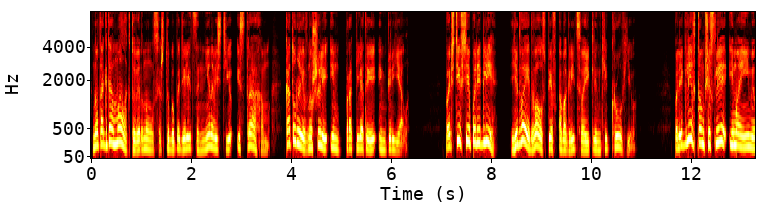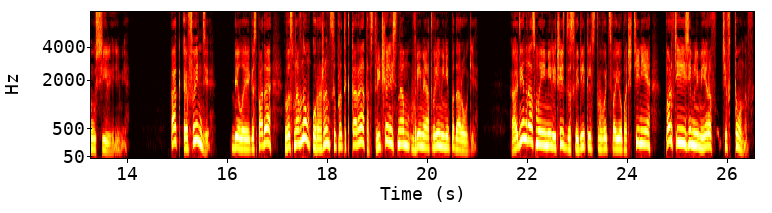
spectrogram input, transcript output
но тогда мало кто вернулся, чтобы поделиться ненавистью и страхом, которые внушили им проклятые империал. Почти все полегли, едва-едва успев обогреть свои клинки кровью. Полегли в том числе и моими усилиями. Ак Эфенди, белые господа, в основном уроженцы протектората, встречались нам время от времени по дороге. Один раз мы имели честь засвидетельствовать свое почтение партии землемеров-тевтонов,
